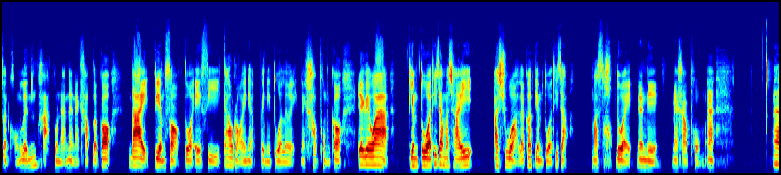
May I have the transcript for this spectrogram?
ส่วนของ learning path ตัวนั้นน่ยนะครับ แล้วก็ได้เตรียมสอบตัว AC 900 เนี่ยไปในตัวเลยนะครับ ผมก็เรียกได้ว่าเตรียมตัวที่จะมาใช้ Azure แล้วก็เตรียมตัวที่จะมาสอบด้วยนั่นเองนะครับผมอะ อ่า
